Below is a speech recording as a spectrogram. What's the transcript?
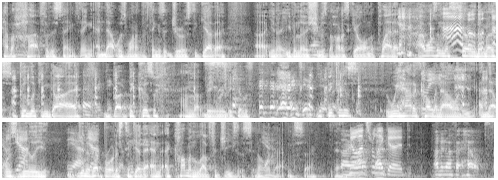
have a heart for the same thing, and that was one of the things that drew us together. Uh, you know, even though she was the hottest girl on the planet, I wasn't necessarily the most good-looking guy, So but because I'm not being ridiculous Ridiculous. because we had a Sweet. commonality, and that was Yeah. really, Yeah. you know, Yeah. that brought us Yeah, together, and a common love for Jesus and all of that. And so, yeah. No, that's really good. I don't know if it helps.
